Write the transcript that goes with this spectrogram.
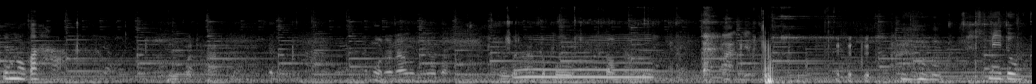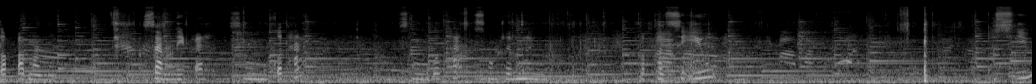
เป็นหมูกระทะหมูกระทะหมดแล้วนะวันนี้แบบหมูกระทะกระปูสองพันเมนูก็ประมาณนี้สั่งนี่ไปสั่งหมูกระทะสั่งหมูกระทะสองแถมหนึ่งกับผัดซีอิ๊วผัดซีอิ๊ว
